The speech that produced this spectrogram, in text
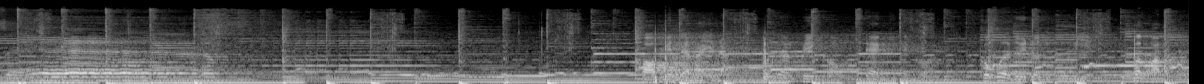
แซม ขอเป็นอะไรนะผลงานเพลงของแดงกิตกร cover โดยดนทวีเพื่อความ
